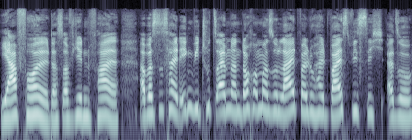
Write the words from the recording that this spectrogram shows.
Ja, voll, das auf jeden Fall. Aber es ist halt irgendwie, tut es einem dann doch immer so leid, weil du halt weißt, wie es sich, also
